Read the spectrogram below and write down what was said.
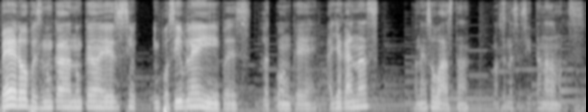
Pero pues nunca, nunca es imposible y pues la- con que haya ganas, con eso basta. No se necesita nada más.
